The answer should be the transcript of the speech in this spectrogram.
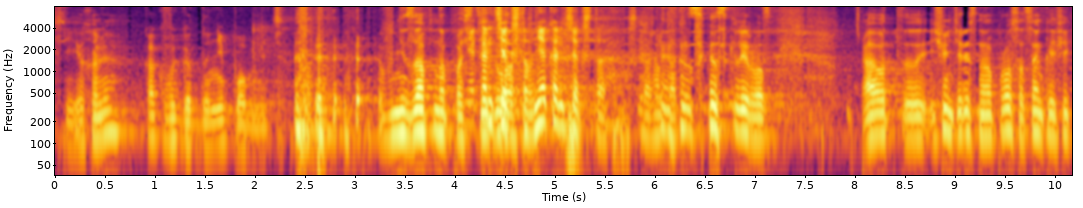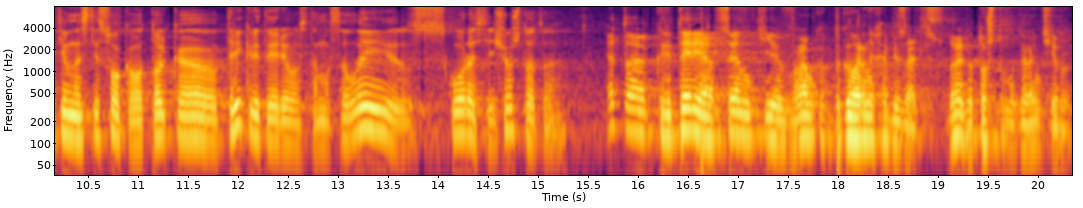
Съехали. Как выгодно не помнить. Внезапно постигла... Вне контекста, вне контекста, скажем так. Склероз. А вот э, еще интересный вопрос, оценка эффективности сока. Вот только три критерия у вас, там SLA, скорость, еще что-то? Это критерии оценки в рамках договорных обязательств. Да, это то, что мы гарантируем.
